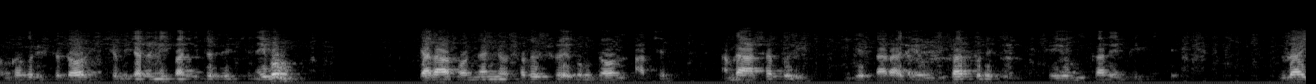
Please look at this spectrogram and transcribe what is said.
সংখ্যাগরিষ্ঠ দল হিসেবে যারা নির্বাচিত হয়েছেন এবং যারা অন্যান্য সদস্য এবং দল আছেন, আমরা আশা করি যে তারা যে অঙ্গীকার করেছেন, সেই অঙ্গীকারের ভিত্তিতে জুলাই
